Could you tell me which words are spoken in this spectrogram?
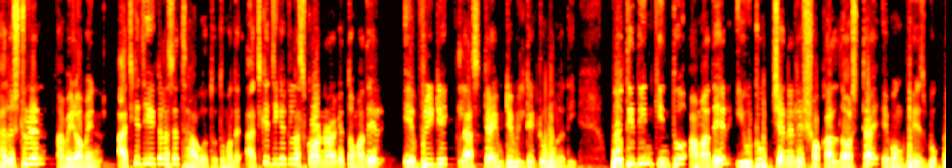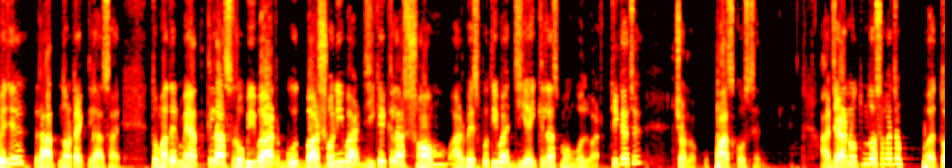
হ্যালো স্টুডেন্ট, আমি রমেন। আজকে জিকে ক্লাসে স্বাগত। তোমাদের আজকে জিকে ক্লাস করানোর আগে তোমাদের এভরিডে ক্লাস টাইম টেবিলটা একটু বলে দিই। প্রতিদিন কিন্তু আমাদের ইউটিউব চ্যানেলে সকাল দশটায় এবং ফেসবুক পেজে রাত নটায় ক্লাস হয়। তোমাদের ম্যাথ ক্লাস রবিবার, বুধবার, শনিবার, জিকে ক্লাস সোম আর বৃহস্পতিবার, জিআই ক্লাস মঙ্গলবার। ঠিক আছে? চলো ফার্স্ট কোশ্চেন আর যারা নতুন দর্শক আছে, তো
